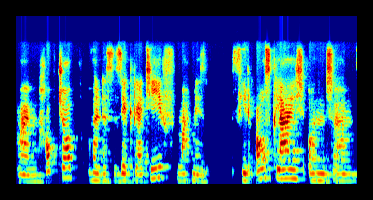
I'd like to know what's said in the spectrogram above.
meinem Hauptjob, weil das ist sehr kreativ, macht mir viel Ausgleich und ähm,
